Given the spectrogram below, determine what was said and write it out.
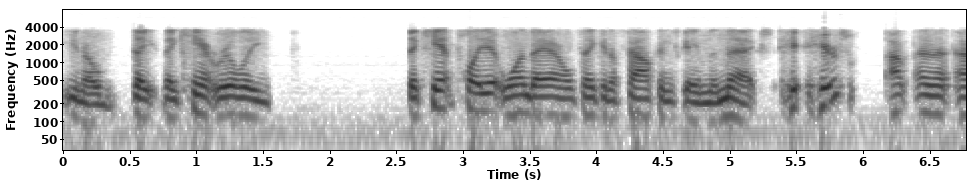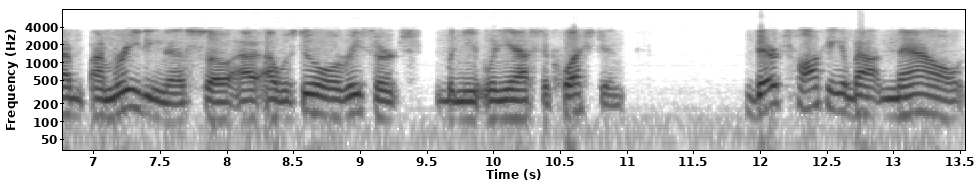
you know they they can't really they can't play it one day. I don't think in a Falcons game the next. Here's I'm, I'm, I'm reading this, so I, I was doing a little research when you when you asked the question. They're talking about now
